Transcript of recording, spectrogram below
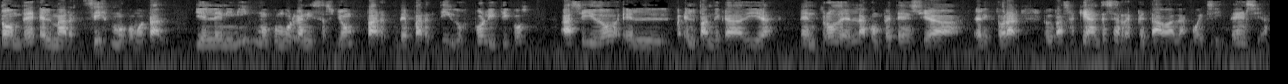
donde el marxismo como tal y el leninismo como organización de partidos políticos ha sido el, el pan de cada día dentro de la competencia electoral. Lo que pasa es que antes se respetaba la coexistencia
